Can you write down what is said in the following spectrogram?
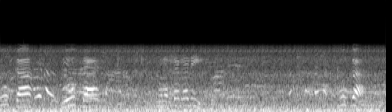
Luca, Luca, con la terra lì. Luca.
